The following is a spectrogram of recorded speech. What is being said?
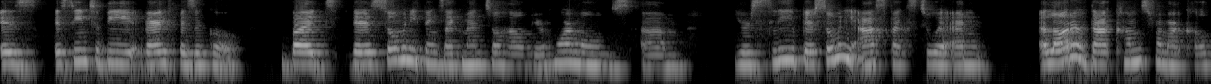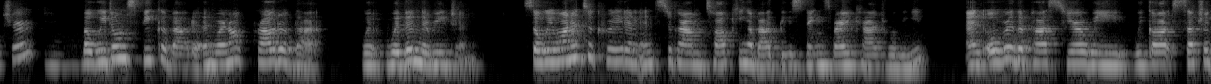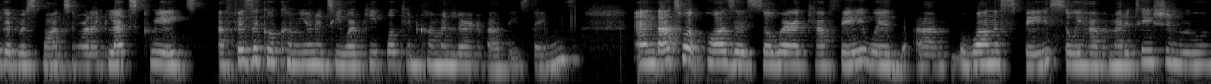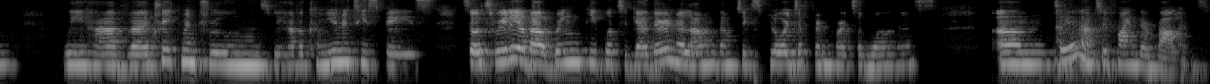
is is seen to be very physical, but there's so many things like mental health, your hormones, um, your sleep. There's so many aspects to it, and a lot of that comes from our culture, but we don't speak about it, and we're not proud of that w- within the region. So we wanted to create an Instagram talking about these things very casually and over the past year we we got such a good response and we're like let's create a physical community where people can come and learn about these things. And that's what pause is. So we're a cafe with um, a wellness space. So we have a meditation room we have uh, treatment rooms we have a community space. So it's really about bringing people together and allowing them to explore different parts of wellness. Um, so And- yeah. And to find their balance.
